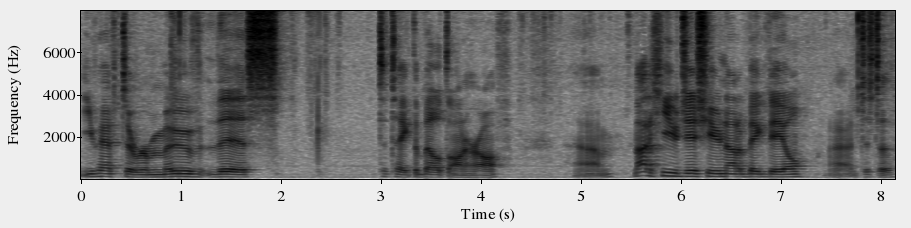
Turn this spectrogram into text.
you have to remove this to take the belt on or off. Um, not a huge issue, not a big deal, uh, just a,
